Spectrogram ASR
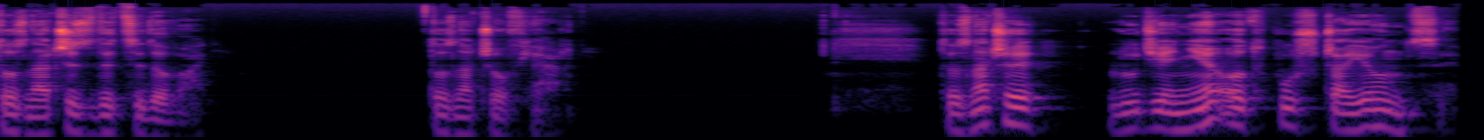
To znaczy zdecydowanie. To znaczy ofiarnie. To znaczy ludzie nieodpuszczający.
